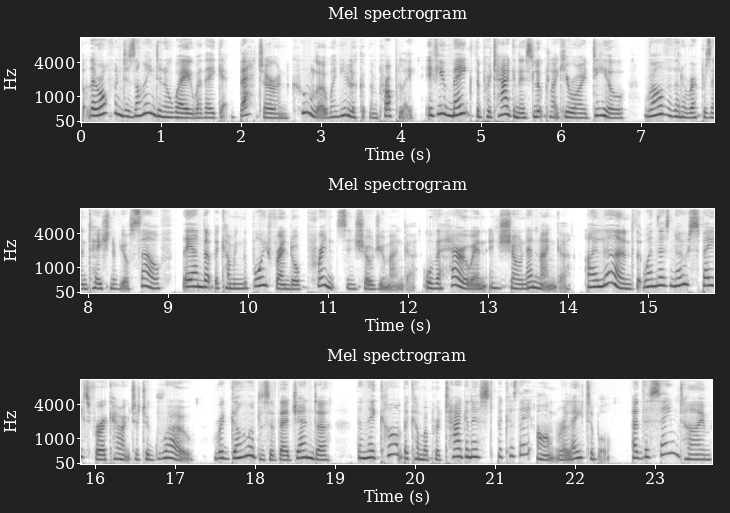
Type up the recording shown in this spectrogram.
but they're often designed in a way where they get better and cooler when you look at them properly. If you make the protagonist look like your ideal, rather than a representation of yourself, they end up becoming the boyfriend or prince in shoujo manga, or the heroine in shonen manga. I learned that when there's no space for a character to grow, regardless of their gender, then they can't become a protagonist because they aren't relatable. At the same time,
